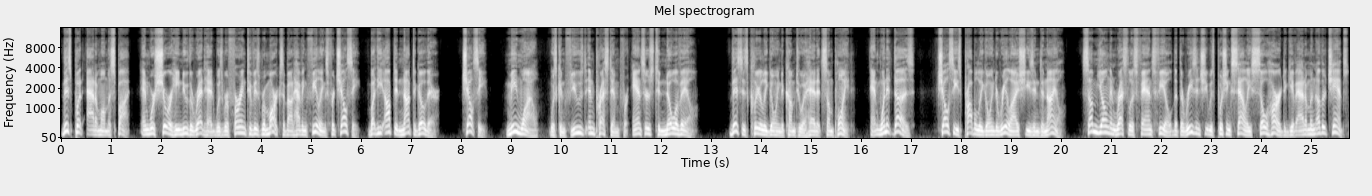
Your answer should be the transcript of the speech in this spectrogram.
This put Adam on the spot, and we're sure he knew the redhead was referring to his remarks about having feelings for Chelsea, but he opted not to go there. Chelsea, meanwhile, was confused and pressed him for answers to no avail. This is clearly going to come to a head at some point, and when it does, Chelsea's probably going to realize she's in denial. Some young and restless fans feel that the reason she was pushing Sally so hard to give Adam another chance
